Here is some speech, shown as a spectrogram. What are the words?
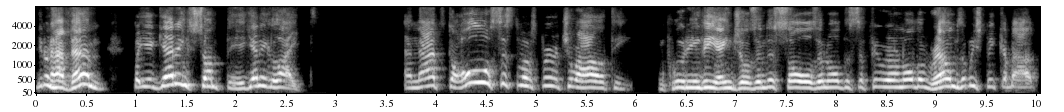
You don't have them, but you're getting something, you're getting light. And that's the whole system of spirituality, including the angels and the souls and all the Sephirah and all the realms that we speak about.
